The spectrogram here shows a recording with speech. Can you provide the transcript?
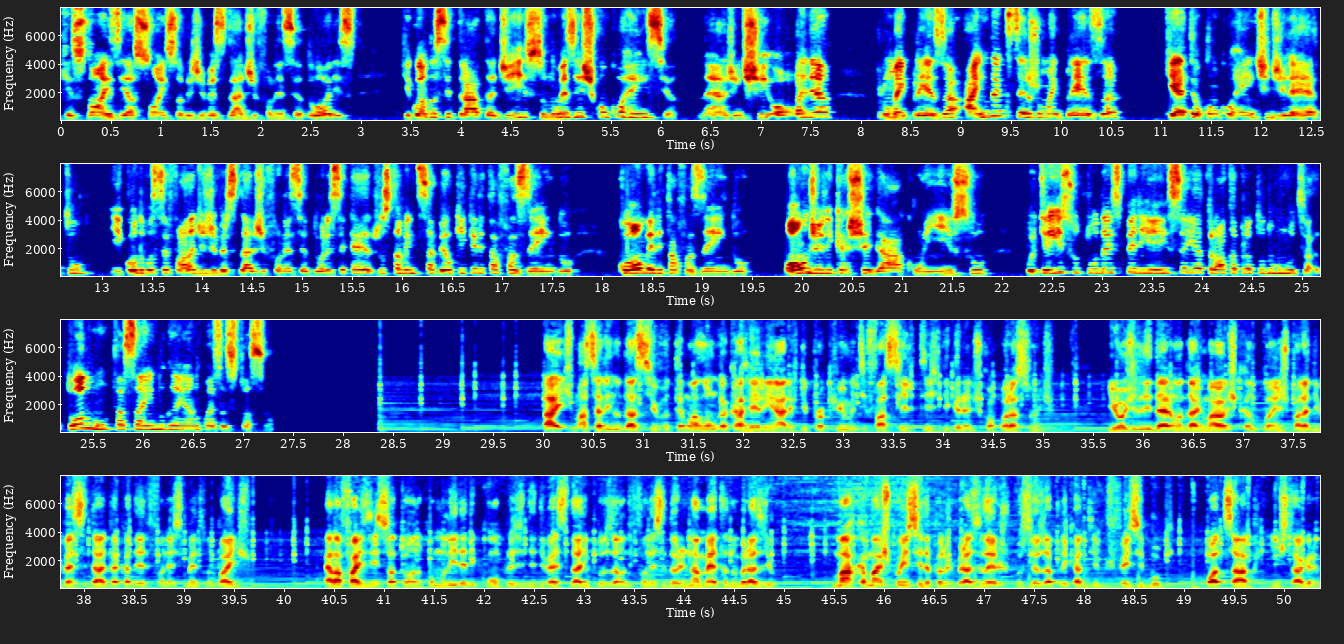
questões e ações sobre diversidade de fornecedores, que quando se trata disso, não existe concorrência. Né? A gente olha para uma empresa, ainda que seja uma empresa que é teu concorrente direto, e quando você fala de diversidade de fornecedores, você quer justamente saber o que, que ele está fazendo, como ele está fazendo, onde ele quer chegar com isso, porque isso tudo é experiência e é troca para todo mundo. Todo mundo está saindo ganhando com essa situação. Thaís Marcelino da Silva tem uma longa carreira em áreas de procurement e facilities de grandes corporações e hoje lidera uma das maiores campanhas para a diversidade da cadeia de fornecimento no país. Ela faz isso atuando como líder de compras de diversidade e inclusão de fornecedores na Meta no Brasil, marca mais conhecida pelos brasileiros por seus aplicativos Facebook, WhatsApp e Instagram.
